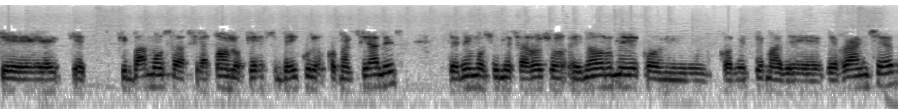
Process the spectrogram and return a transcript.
que, que, vamos hacia todo lo que es vehículos comerciales. Tenemos un desarrollo enorme con, con el tema de, Ranger.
